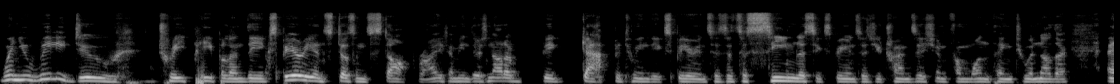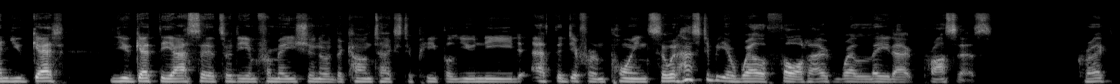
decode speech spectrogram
when you really do treat people and the experience doesn't stop, right? I mean, there's not a big gap between the experiences. It's a seamless experience as you transition from one thing to another and you get you get the assets or the information or the context to people you need at the different points. So it has to be a well thought out, well laid out process. Correct?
